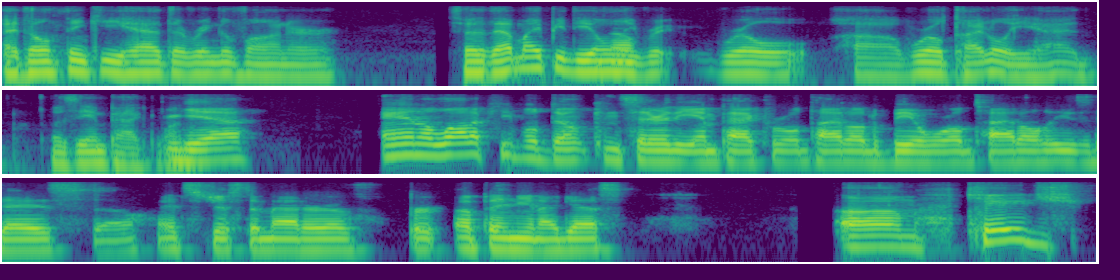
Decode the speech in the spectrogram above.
I don't think he had the Ring of Honor, so that might be the only no. real uh, world title he had was the Impact one. Yeah, and a lot of people don't consider the Impact World title to be a world title these days. So it's just a matter of opinion, I guess. Um, Cage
